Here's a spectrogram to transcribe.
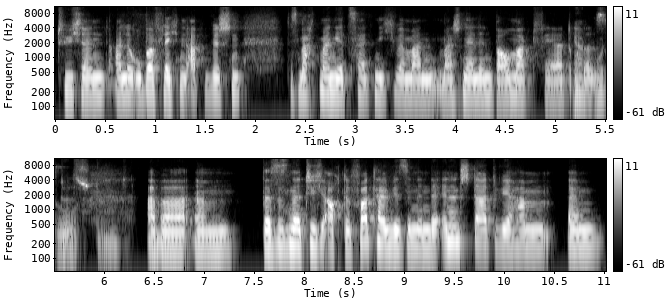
Tüchern alle Oberflächen abwischen. Das macht man jetzt halt nicht, wenn man mal schnell in den Baumarkt fährt ja, oder gut, so. Das stimmt. Aber ähm, das ist natürlich auch der Vorteil. Wir sind in der Innenstadt, wir haben ähm,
